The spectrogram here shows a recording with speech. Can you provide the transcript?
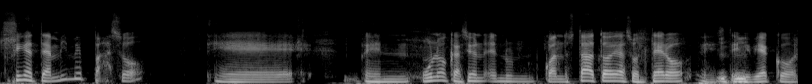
fíjate, a mí me pasó eh, en una ocasión, en un, cuando estaba todavía soltero, este, vivía con,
